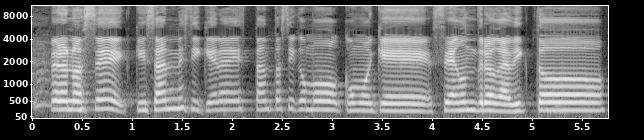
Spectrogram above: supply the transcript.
pero no sé, quizás ni siquiera es tanto así como, como que sea un drogadicto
